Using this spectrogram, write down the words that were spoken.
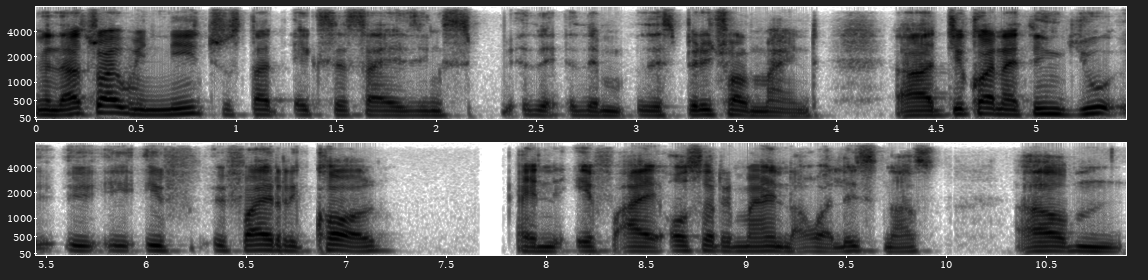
And that's why we need to start exercising the, the, the spiritual mind. Uh, Deacon, I think you, if if I recall, and if I also remind our listeners, um,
